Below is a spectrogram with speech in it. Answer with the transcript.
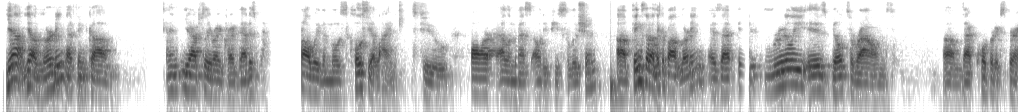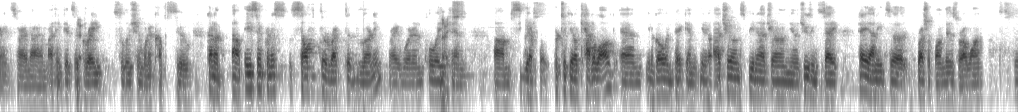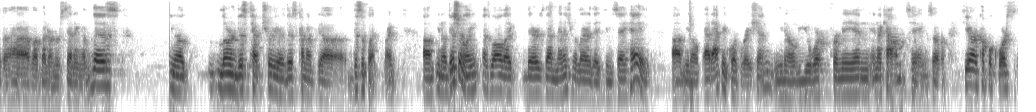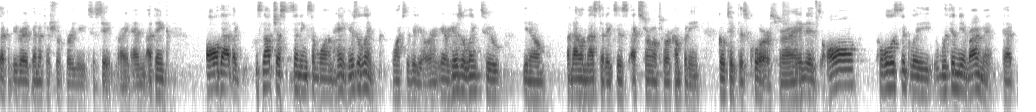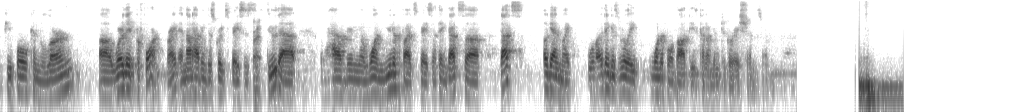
yeah yeah learning i think um, and you're absolutely right, Craig. That is probably the most closely aligned to our LMS LDP solution. Uh, things that I like about learning is that it really is built around um, that corporate experience, right? Um, I think it's a great solution when it comes to kind of uh, asynchronous, self-directed learning, right, where an employee nice. can um, see nice. a particular catalog and you know go and pick and you know at your own speed and at your own you know choosing to say, hey, I need to brush up on this or I want to have a better understanding of this you know, learn this tech tree or this kind of uh, discipline, right? Um, you know, additionally, as well, like there's that management layer that you can say, hey, um, you know, at Acme Corporation, you know, you work for me in, in accounting. So here are a couple courses that could be very beneficial for you to see, right? And I think all that, like, it's not just sending someone, hey, here's a link, watch the video, or here's a link to, you know, an LMS that exists external to our company, go take this course, right? And it's all holistically within the environment that people can learn uh, where they perform, right? And not having discrete spaces right. to do that, but having a one unified space. I think that's uh that's again like what I think is really wonderful about these kind of integrations.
